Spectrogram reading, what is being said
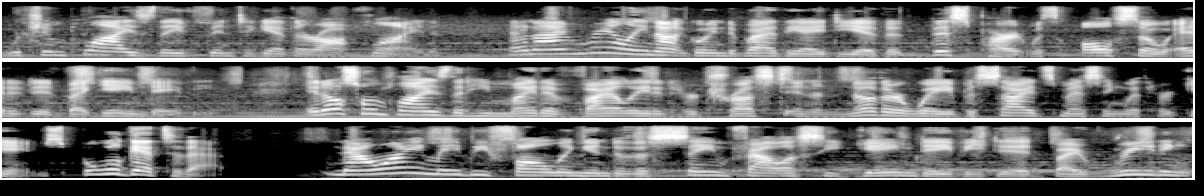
which implies they've been together offline. And I'm really not going to buy the idea that this part was also edited by Game Davy. It also implies that he might have violated her trust in another way besides messing with her games, but we'll get to that. Now, I may be falling into the same fallacy Game Davy did by reading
